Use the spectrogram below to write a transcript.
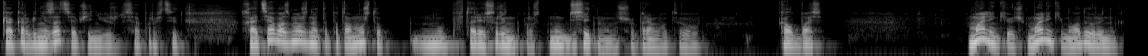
как организация вообще не вижу для себя профицит. Хотя, возможно, это потому, что, ну, повторяюсь, рынок просто, ну, действительно, он еще прям вот его колбасит. Маленький, очень маленький молодой рынок.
